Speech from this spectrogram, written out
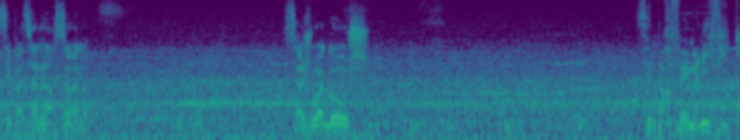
Sébastien Larsson. Ça joue à gauche. C'est parfait, magnifique.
